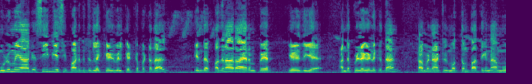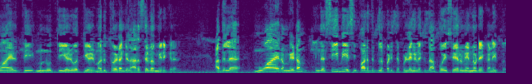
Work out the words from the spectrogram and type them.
முழுமையாக சிபிஎஸ்இ பாடத்திட்டத்தில் கேள்வியில் கேட்கப்பட்டதால் இந்த பதினாறாயிரம் பேர் எழுதிய அந்த பிள்ளைகளுக்கு தான் தமிழ்நாட்டில் மொத்தம் பாத்தீங்கன்னா மூவாயிரத்தி முன்னூத்தி எழுபத்தி ஏழு மருத்துவ இடங்கள் அரசிடம் இருக்கிறது. அதுல மூவாயிரம் இடம் இந்த சிபிஎஸ்இ பாடத்திட்டத்தில் படித்த பிள்ளைங்களுக்கு தான் போய் சேரும் என்னுடைய கணிப்பு.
